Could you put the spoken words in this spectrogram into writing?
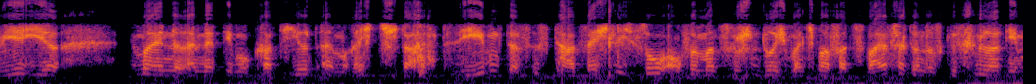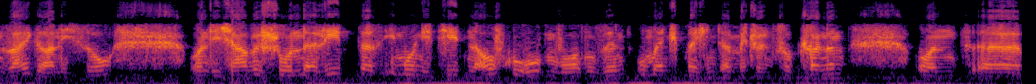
wir hier im immer in einer Demokratie und einem Rechtsstaat leben. Das ist tatsächlich so, auch wenn man zwischendurch manchmal verzweifelt und das Gefühl hat, dem sei gar nicht so. Und ich habe schon erlebt, dass Immunitäten aufgehoben worden sind, um entsprechend ermitteln zu können. Und äh,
